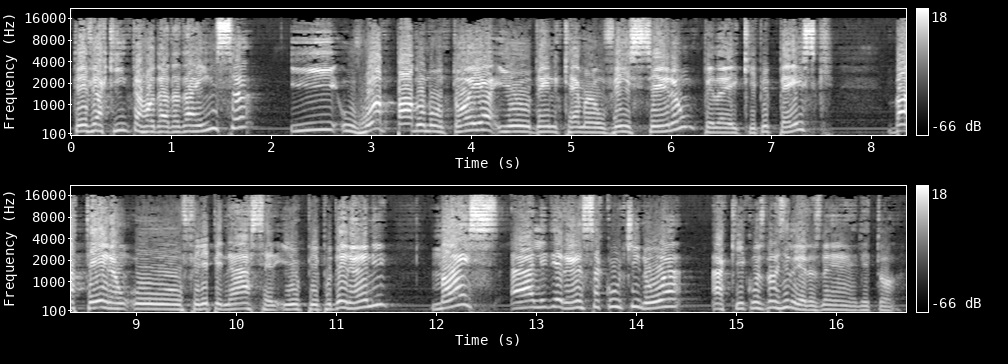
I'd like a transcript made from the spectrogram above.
teve a quinta rodada da INSA e o Juan Pablo Montoya e o Dan Cameron venceram pela equipe Penske bateram o Felipe Nasser e o Pipo Derani, mas a liderança continua aqui com os brasileiros, né, Litor?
